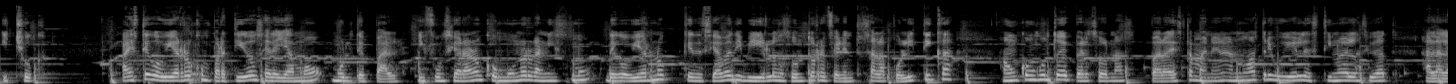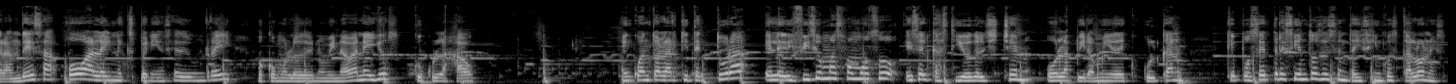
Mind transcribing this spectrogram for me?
y Chuk, a este gobierno compartido se le llamó Multepal y funcionaron como un organismo de gobierno que deseaba dividir los asuntos referentes a la política a un conjunto de personas para esta manera no atribuir el destino de la ciudad a la grandeza o a la inexperiencia de un rey o como lo denominaban ellos, Cuculajao. En cuanto a la arquitectura, el edificio más famoso es el Castillo del Chichen o la pirámide de Cuculcán, que posee 365 escalones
